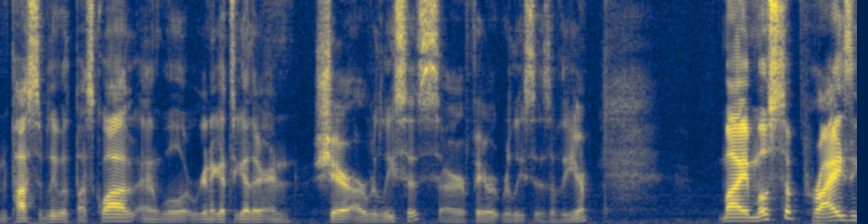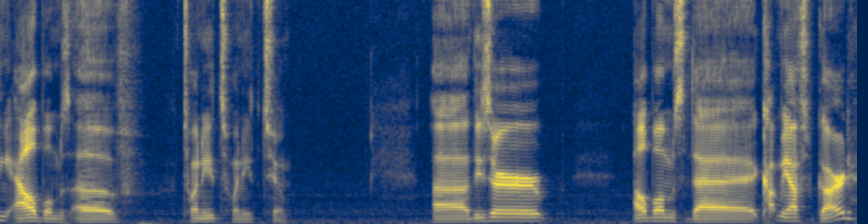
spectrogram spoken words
and possibly with Pascual, and we'll, we're going to get together and share our releases, our favorite releases of the year. My most surprising albums of 2022. Uh, these are albums that caught me off guard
